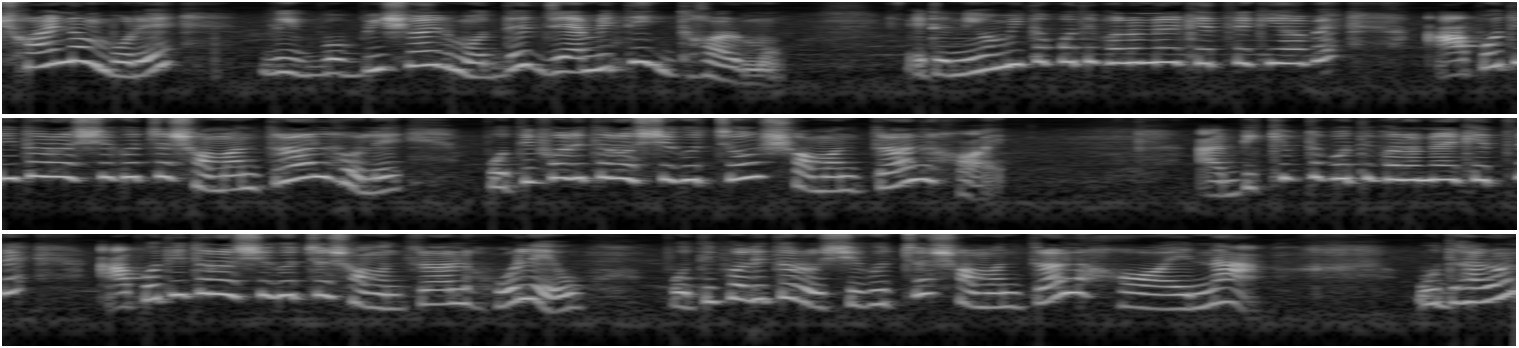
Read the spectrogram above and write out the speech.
ছয় নম্বরে লিখব বিষয়ের মধ্যে জ্যামিতিক ধর্ম। এটা নিয়মিত প্রতিফলনের ক্ষেত্রে কি হবে? আপতিত রশ্মিগুচ্ছ সমান্তরাল হলে প্রতিফলিত রশ্মিগুচ্ছও সমান্তরাল হয়। আর বিক্ষিপ্ত প্রতিফলনের ক্ষেত্রে আপতিত রশ্মিগুচ্ছ সমান্তরাল হলেও প্রতিফলিত রশ্মিগুচ্ছ সমান্তরাল হয় না। উদাহরণ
